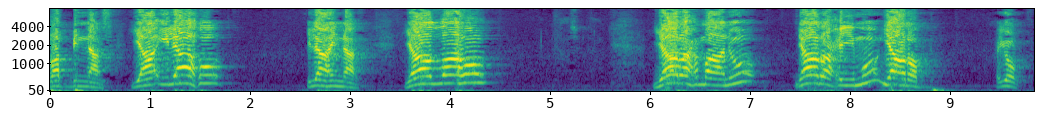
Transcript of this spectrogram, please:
Rabbin Nas. Ya İlahu, İlahin Nas. Ya Allahu, Ya Rahmanu, Ya Rahimu, Ya Rabb. Yok,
